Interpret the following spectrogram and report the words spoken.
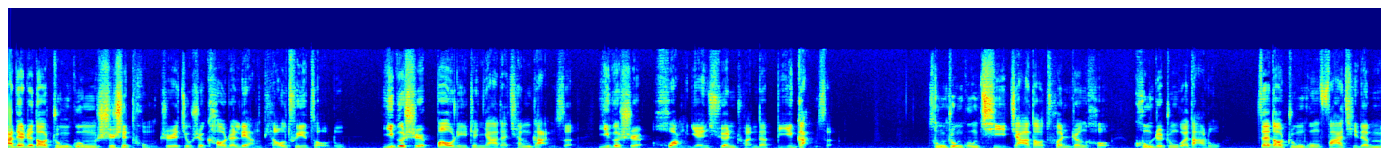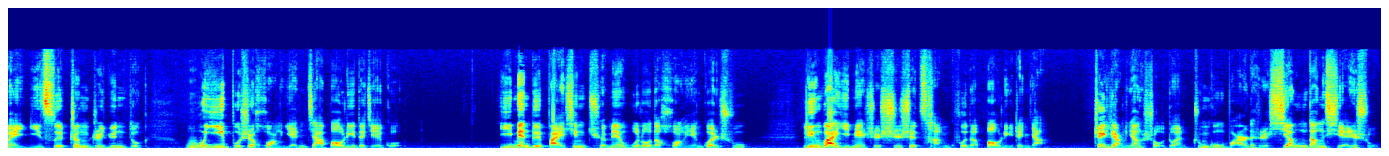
大家知道，中共实施统治就是靠着两条腿走路，一个是暴力镇压的枪杆子，一个是谎言宣传的笔杆子。从中共起家到篡政后控制中国大陆，再到中共发起的每一次政治运动，无一不是谎言加暴力的结果。一面对百姓全面无漏的谎言灌输，另外一面是实施残酷的暴力镇压。这两样手段，中共玩的是相当娴熟。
